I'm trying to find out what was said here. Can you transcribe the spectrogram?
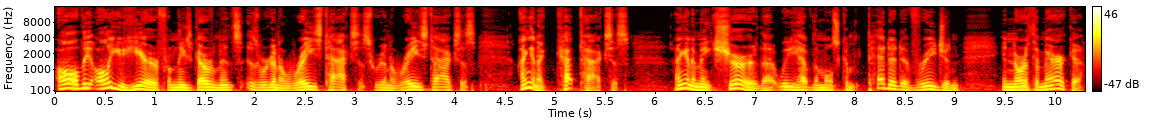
all the all you hear from these governments is we're going to raise taxes. We're going to raise taxes. I'm going to cut taxes. I'm going to make sure that we have the most competitive region in North America.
